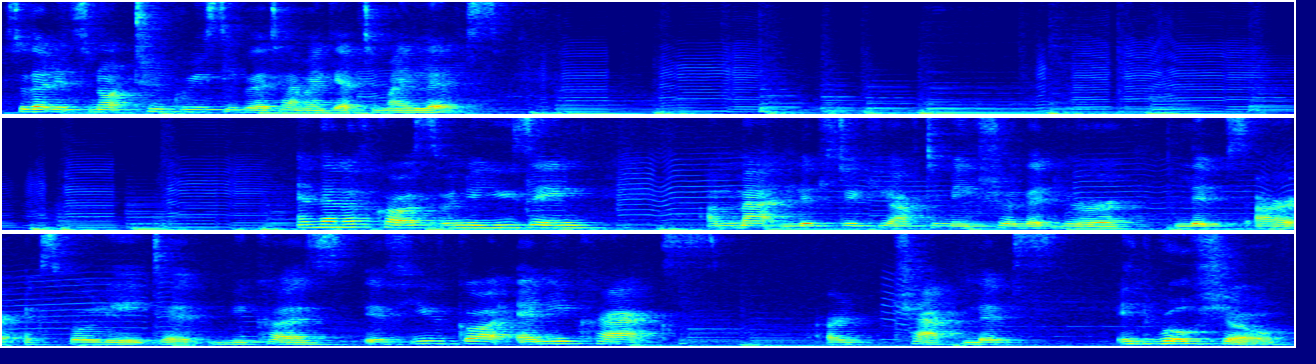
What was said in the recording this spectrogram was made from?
so that it's not too greasy by the time I get to my lips. And then of course, when you're using a matte lipstick, you have to make sure that your lips are exfoliated because if you've got any cracks or chapped lips, it will show.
